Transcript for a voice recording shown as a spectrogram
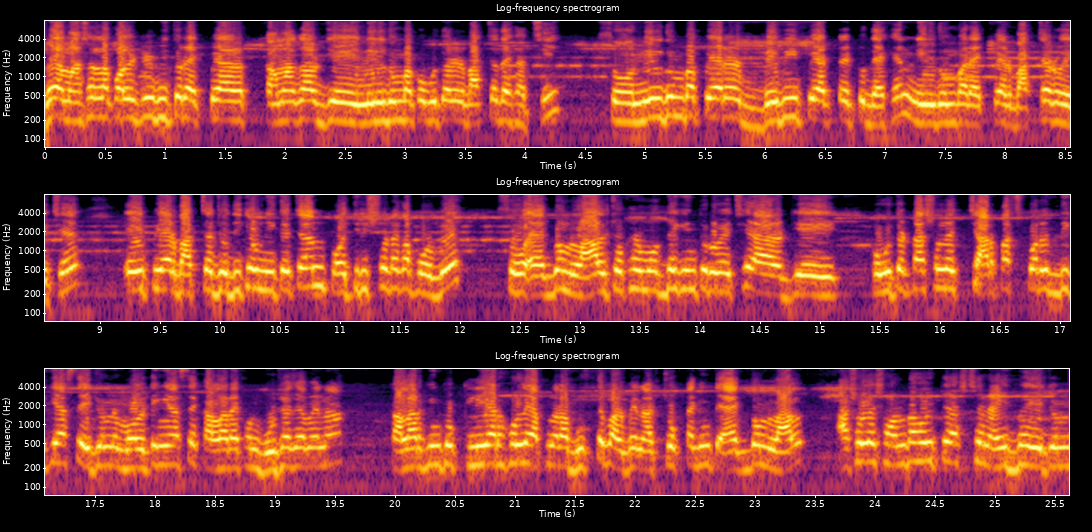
ভাইয়া মাসাল্লাহ কোয়ালিটির ভিতরে এক পেয়ার কামাগার যে নীলদুম্বা কবুতরের বাচ্চা দেখাচ্ছি। সো নীলদুম্বা পেয়ারের বেবি পেয়ারটা একটু দেখেন, নীলদুম্বার এক পেয়ার বাচ্চা রয়েছে। এই পেয়ার বাচ্চা যদি কেউ নিতে চান, পঁয়ত্রিশশো টাকা পড়বে। সো একদম লাল চোখের মধ্যে কিন্তু রয়েছে, আর যে কবুতরটা আসলে চার পাঁচ পরের দিকে আছে, এই জন্য মল্টিং এ আছে কালার এখন বোঝা যাবে না। কালার কিন্তু ক্লিয়ার হলে আপনারা বুঝতে পারবেন, আর চোখটা কিন্তু একদম লাল। আসলে সন্ধ্যা হইতে আসছে নাইট ভাই এই জন্য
